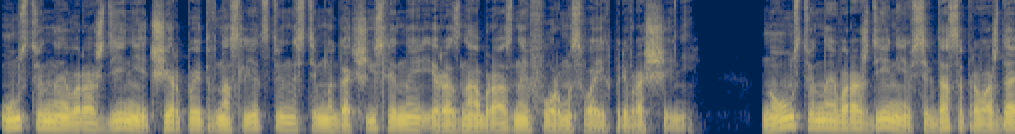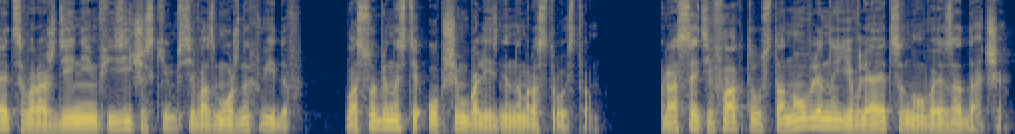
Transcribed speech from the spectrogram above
Умственное вырождение черпает в наследственности многочисленные и разнообразные формы своих превращений. Но умственное вырождение всегда сопровождается вырождением физическим всевозможных видов, в особенности общим болезненным расстройством. Раз эти факты установлены, является новая задача –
